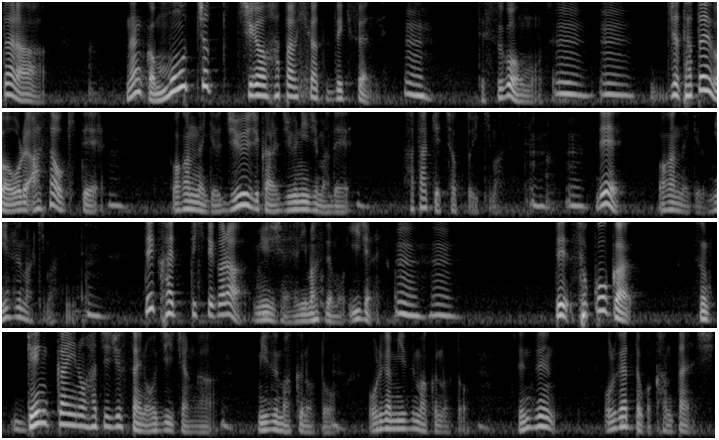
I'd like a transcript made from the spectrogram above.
たら、なんかもうちょっと違う働き方できそうやんね。うん。ってすごい思うんですよ、うん。うん。じゃあ例えば俺朝起きて、うんわかんないけど10時から12時までうん。畑ちょっと行きますみたいな、うんうん。でわかんないけど水まきますみたいな、うん。で帰ってきてからミュージシャンやりますでもいいじゃないですか、うんうん。でそこがその限界の80歳のおじいちゃんがうん。水まくのと、ん。俺が水まくのと、うん。全然俺がやった方が簡単やし。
